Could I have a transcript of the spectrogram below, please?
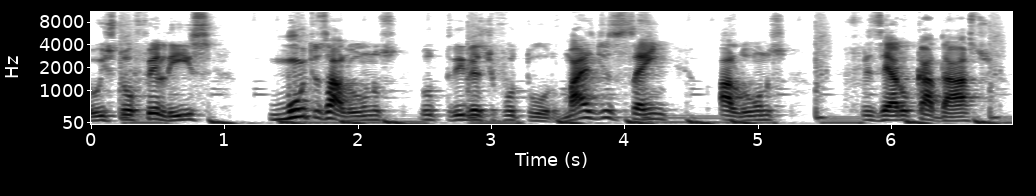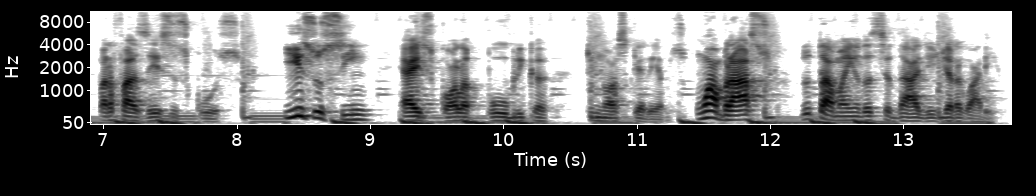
Eu estou feliz, muitos alunos no Trilhas de Futuro. Mais de 100 alunos fizeram o cadastro para fazer esses cursos. Isso sim é a escola pública que nós queremos. Um abraço do tamanho da cidade de Araguari.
